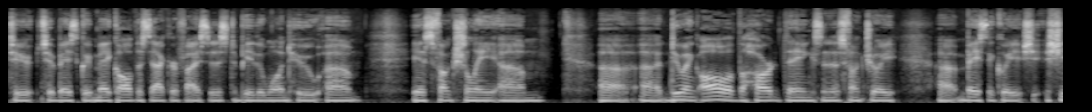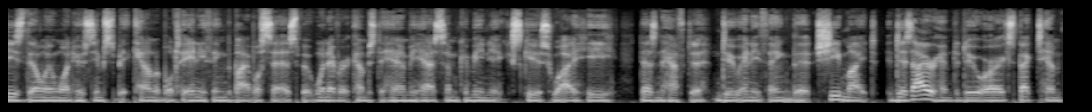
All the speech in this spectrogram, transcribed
to to basically make all the sacrifices to be the one who um, is functionally um, uh, uh, doing all of the hard things and is functionally uh, basically she, she's the only one who seems to be accountable to anything the Bible says. But whenever it comes to him, he has some convenient excuse why he doesn't have to do anything that she might desire him to do or expect him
